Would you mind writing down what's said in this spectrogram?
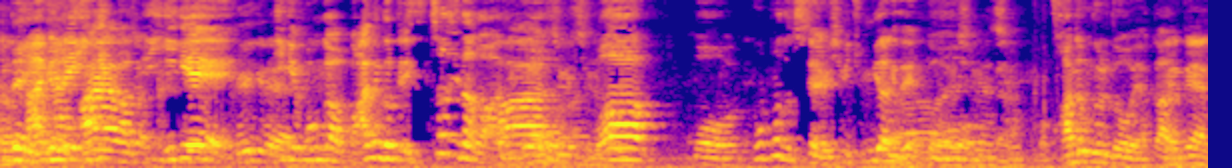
근데 아 근데 이게, 아, 맞아. 이게 그 얘기를 해. 이게 뭔가 많은 것들이 스쳐 아, 지나가가지고 그치, 그치, 그치. 와뭐 포포도 진짜 열심히 준비하기도 아, 했고 열심히 했지. 뭐 과정들도 약간 그냥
